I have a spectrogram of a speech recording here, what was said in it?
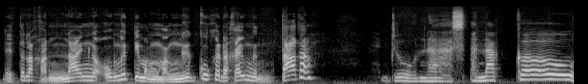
Dito lang kanayin nga unget imang manggag ko kada kayo ng tatang. Jonas, anak ko.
